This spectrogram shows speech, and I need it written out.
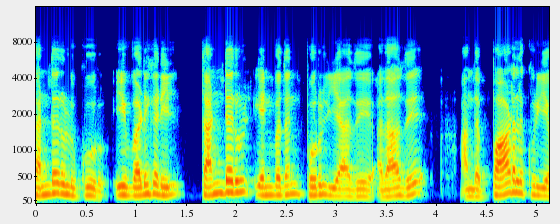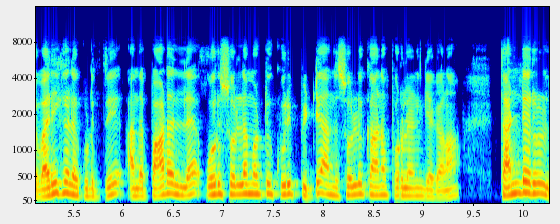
தண்டருளுக்கூர் இவ்வடிகளில் தண்டருள் என்பதன் பொருள் யாது? அதாவது அந்த பாடலுக்குரிய வரிகளை கொடுத்து அந்த பாடலில் ஒரு சொல்லை மட்டும் குறிப்பிட்டு அந்த சொல்லுக்கான பொருள்னு கேட்கலாம். தண்டருள்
